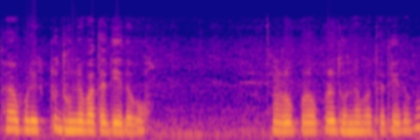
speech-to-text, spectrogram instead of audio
তারপরে একটু ধনে পাতা দিয়ে দেবো। ওর উপরে উপরে ধনে পাতা দিয়ে দেবো।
